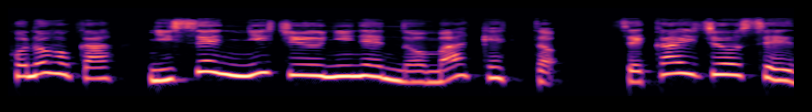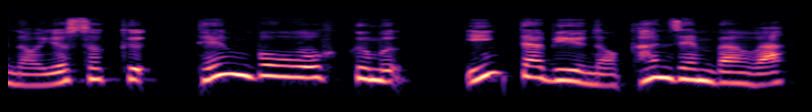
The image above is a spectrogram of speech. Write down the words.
このほか2022年のマーケット世界情勢の予測、展望を含むインタビューの完全版は、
